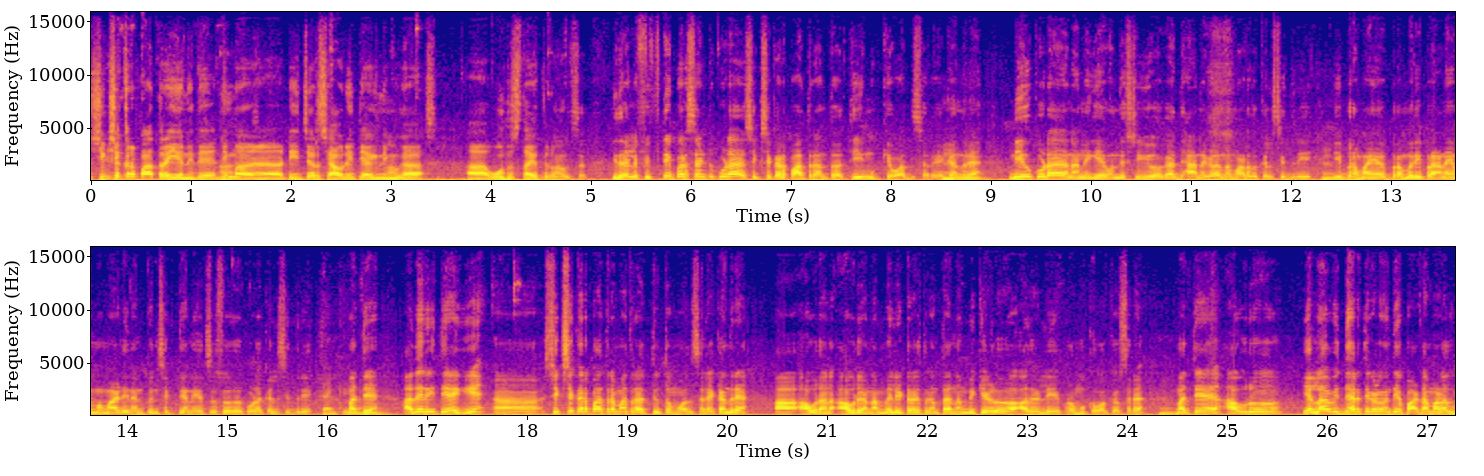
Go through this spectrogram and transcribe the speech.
ಶಿಕ್ಷಕರ ಪಾತ್ರ ಏನಿದೆ? ನಿಮ್ಮ ಟೀಚರ್ಸ್ ಯಾವ ರೀತಿಯಾಗಿ ನಿಮ್ಗೆ ಓದಿಸ್ತಾ ಇದ್ರು. ಹೌದು ಸರ್. ಇದರಲ್ಲಿ ಫಿಫ್ಟಿ ಪರ್ಸೆಂಟ್ ಕೂಡ ಶಿಕ್ಷಕರ ಪಾತ್ರ ಅಂತ ಅತಿ ಮುಖ್ಯವಾದ ಸರ್. ಯಾಕಂದ್ರೆ ನೀವು ಕೂಡ ನನಗೆ ಒಂದಿಷ್ಟು ಯೋಗ ಧ್ಯಾನಗಳನ್ನ ಮಾಡೋದು ಕಲಿಸಿದ್ರಿ. ಈ ಭ್ರಮಯ ಭ್ರಮರಿ ಪ್ರಾಣಾಯಾಮ ಮಾಡಿ ನೆನಪಿನ ಶಕ್ತಿಯನ್ನು ಹೆಚ್ಚಿಸೋದು ಕೂಡ ಕಲಿಸಿದ್ರಿ. ಮತ್ತೆ ಅದೇ ರೀತಿಯಾಗಿ ಶಿಕ್ಷಕರ ಪಾತ್ರ ಮಾತ್ರ ಅತ್ಯುತ್ತಮವಾದ ಸರ್. ಯಾಕಂದ್ರೆ ಅವರ ಅವ್ರ ನಮ್ಮ ಮೇಲೆ ಇಟ್ಟಿರತಕ್ಕಂಥ ನಂಬಿಕೆಗಳು ಅದರಲ್ಲಿ ಪ್ರಮುಖವಾಗ್ತವೆ ಸರ್. ಮತ್ತೆ ಅವರು ಎಲ್ಲಾ ವಿದ್ಯಾರ್ಥಿಗಳೊಂದಿಗೆ ಪಾಠ ಮಾಡೋದು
